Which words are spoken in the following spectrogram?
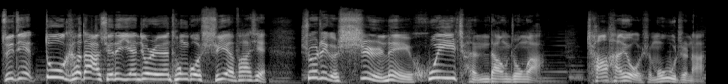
最近杜克大学的研究人员通过实验发现，说这个室内灰尘当中啊。常含有什么物质呢？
